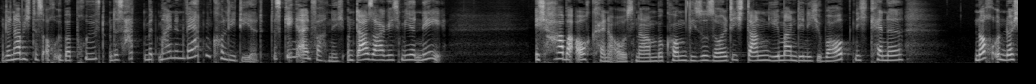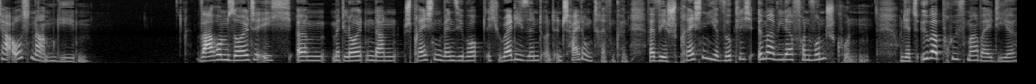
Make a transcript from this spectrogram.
Und dann habe ich das auch überprüft und es hat mit meinen Werten kollidiert. Das ging einfach nicht. Und da sage ich mir, nee, ich habe auch keine Ausnahmen bekommen. Wieso sollte ich dann jemanden, den ich überhaupt nicht kenne, noch und nöcher Ausnahmen geben? Warum sollte ich ähm, mit Leuten dann sprechen, wenn sie überhaupt nicht ready sind und Entscheidungen treffen können? Weil wir sprechen hier wirklich immer wieder von Wunschkunden. Und jetzt überprüf mal bei dir,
